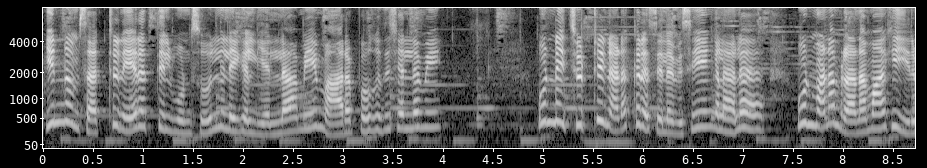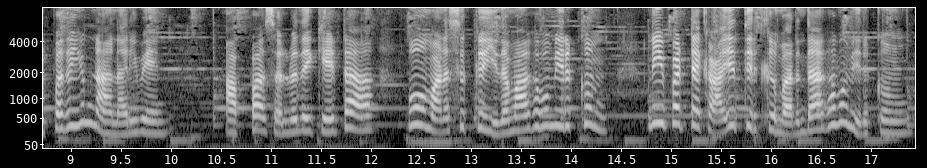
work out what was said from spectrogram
இன்னும் சற்று நேரத்தில் உன் சூழ்நிலைகள் எல்லாமே மாறப்போகுது செல்லமே. உன்னை சுற்றி நடக்கிற சில விஷயங்களால உன் மனம் ரணமாகி இருப்பதையும் நான் அறிவேன். அப்பா சொல்வதை கேட்டா உன் மனசுக்கு இதமாகவும் இருக்கும் நீ பட்ட காயத்திற்கு மருந்தாகவும் இருக்கும்.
